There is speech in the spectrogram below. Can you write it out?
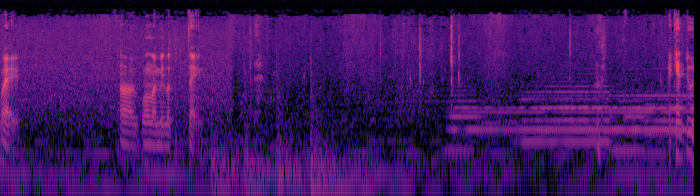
Wait. Oh, won't let me look at the thing. I can't do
